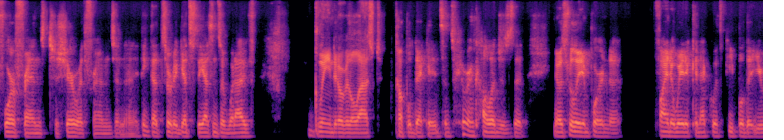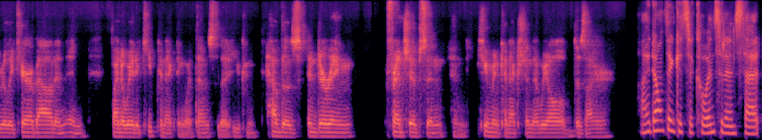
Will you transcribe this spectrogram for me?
for friends to share with friends. And I think that sort of gets the essence of what I've gleaned over the last couple decades since we were in college is that, you know, it's really important to find a way to connect with people that you really care about and, and find a way to keep connecting with them so that you can have those enduring friendships and, and human connection that we all desire. I don't think it's a coincidence that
